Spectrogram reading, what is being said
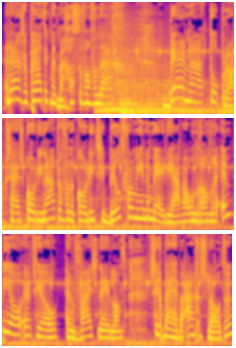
En daarover praat ik met mijn gasten van vandaag. Berna Toprak, zij is coördinator van de coalitie Beeldvorming in de Media, waar onder andere NPO, RTO en Vice Nederland zich bij hebben aangesloten.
